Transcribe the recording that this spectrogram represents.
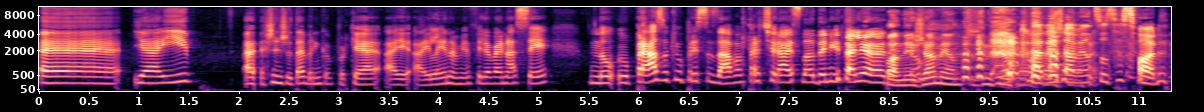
É, e aí, a, a gente até brinca, porque a, a Helena, minha filha, vai nascer no, no, prazo que eu precisava para tirar a cidadania italiana. Planejamento. Então... Planejamento sucessório.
